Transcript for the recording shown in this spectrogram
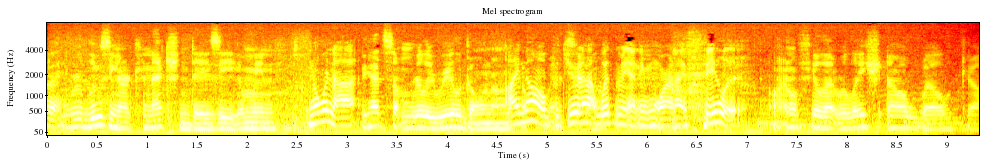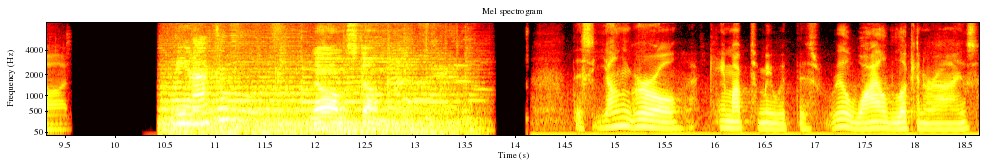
We're losing our connection, Daisy. I mean, No, we're not. we had something really real going on. I know, but you're not with me anymore, and I feel it. Oh, I don't feel that relation. Oh, well, God. Be an actor? No, I'm stumped. This young girl came up to me with this real wild look in her eyes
